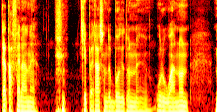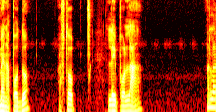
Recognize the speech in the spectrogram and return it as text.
καταφέρανε και περάσαν τον πόδι των ε, Ουρουγουανών με ένα πόντο αυτό λέει πολλά αλλά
